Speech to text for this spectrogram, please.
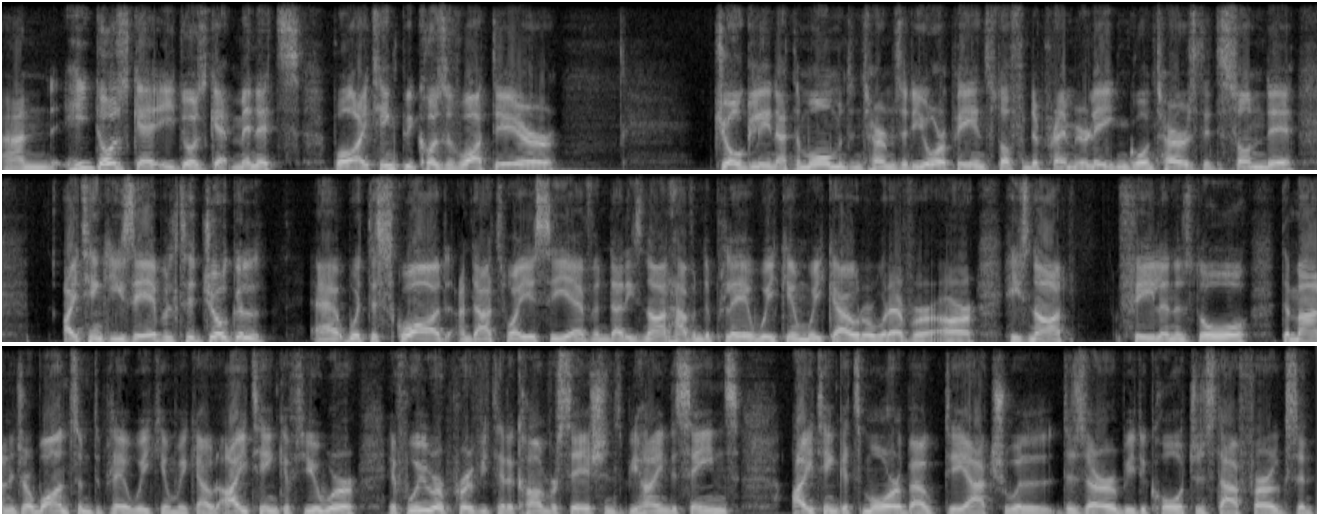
And he does get he does get minutes, but I think because of what they're juggling at the moment in terms of the European stuff in the Premier League and going Thursday to Sunday, I think he's able to juggle. Uh, with the squad, and that's why you see Evan that he's not having to play week in, week out, or whatever, or he's not feeling as though the manager wants him to play week in week out. I think if you were if we were privy to the conversations behind the scenes, I think it's more about the actual De Zerbi, the coach and staff Ferguson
